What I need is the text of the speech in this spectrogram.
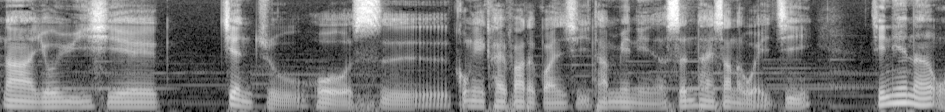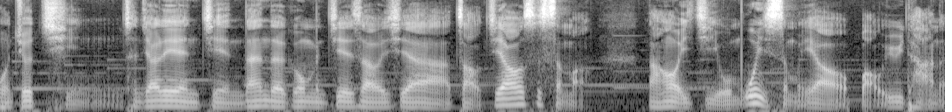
那由于一些建筑或是工业开发的关系，它面临着生态上的危机。今天呢，我就请陈教练简单的跟我们介绍一下早教是什么，然后以及我们为什么要保育它呢？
